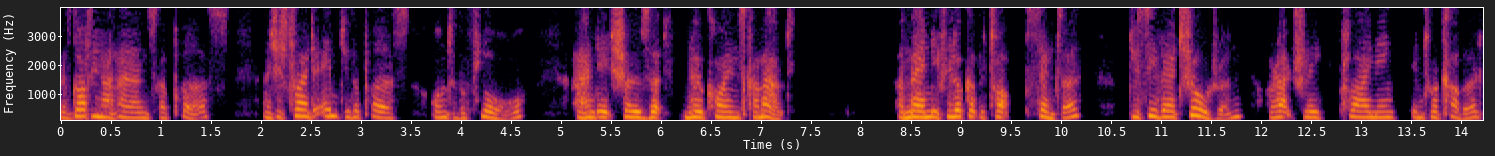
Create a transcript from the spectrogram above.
has got in her hands her purse and she's trying to empty the purse onto the floor and it shows that no coins come out. And then if you look at the top center, do you see their children are actually climbing into a cupboard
